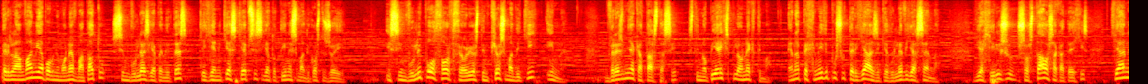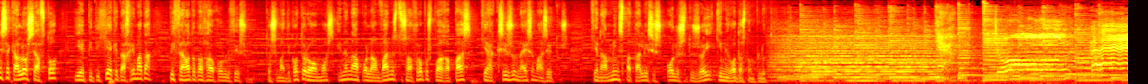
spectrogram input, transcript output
περιλαμβάνει από μνημονεύματά του συμβουλές για επενδυτές και γενικές σκέψεις για το τι είναι σημαντικό στη ζωή. Η συμβουλή που ο Θόρπ θεωρεί ως την πιο σημαντική είναι: Βρες μια κατάσταση στην οποία έχεις πλεονέκτημα. Ένα παιχνίδι που σου ταιριάζει και δουλεύει για σένα. Διαχειρίσου σωστά όσα κατέχεις και αν είσαι καλό σε αυτό, η επιτυχία και τα χρήματα πιθανότατα θα ακολουθήσουν. Το σημαντικότερο όμως είναι να απολαμβάνεις τους ανθρώπους που αγαπάς και αξίζουν να είσαι μαζί τους και να μην σπαταλήσεις όλη σου τη ζωή κυνηγώντας τον πλούτο. Yeah.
